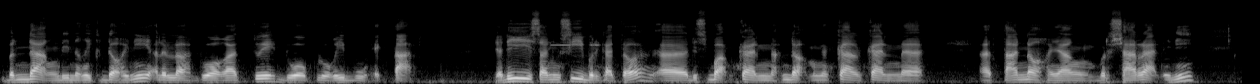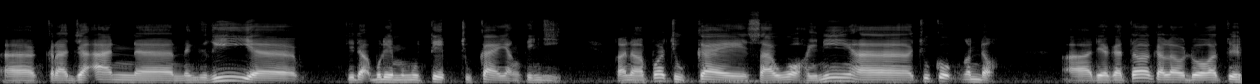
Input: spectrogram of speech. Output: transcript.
bendang di negeri Kedah ini adalah 220,000 hektar. Jadi Sanusi berkata uh, disebabkan hendak mengekalkan uh, uh, tanah yang bersyarat ini, uh, kerajaan uh, negeri uh, tidak boleh mengutip cukai yang tinggi. Kerana apa? Cukai sawah ini uh, cukup rendah. Uh, dia kata kalau 220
